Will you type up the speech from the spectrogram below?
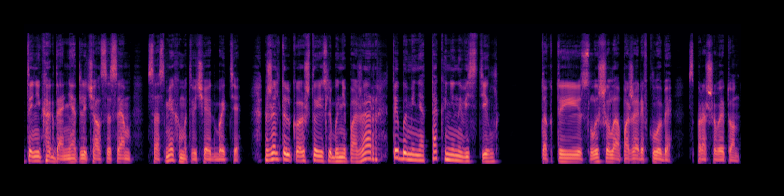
ты никогда не отличался, Сэм», — со смехом отвечает Бетти. «Жаль только, что если бы не пожар, ты бы меня так и не навестил». «Так ты слышала о пожаре в клубе?» — спрашивает он.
